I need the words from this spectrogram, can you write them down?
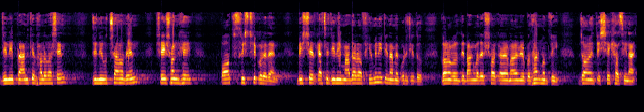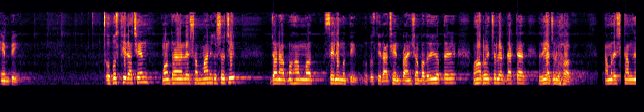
যিনি প্রাণকে ভালোবাসেন, যিনি উৎসাহ দেন, সেই সঙ্গে পথ সৃষ্টি করে দেন। বিশ্বের কাছে যিনি মাদার অফ হিউম্যানিটি নামে পরিচিত গণতন্ত্রী বাংলাদেশ সরকারের মাননীয় প্রধানমন্ত্রী জয়ন্তী শেখ হাসিনা এমপি উপস্থিত আছেন মন্ত্রণালয়ের সম্মানিত সচিব জনাব মোহাম্মদ সেলিম উদ্দিন উপস্থিত আছেন প্রাণী সম্পদ অধিদপ্তরের মহাপরিচালক ডাক্তার রিয়াজুল হক। আমাদের সামনে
